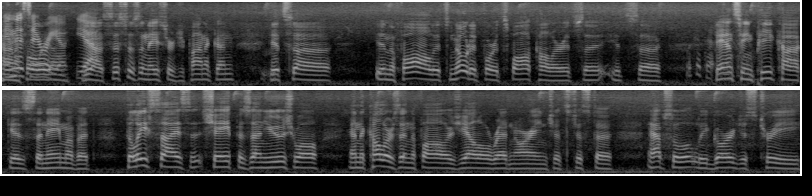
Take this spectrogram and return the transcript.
In this area, yeah. Yes, this is an Acer japonicum. It's uh, in the fall, it's noted for its fall color. It's uh, it's uh, dancing peacock is the name of it. The leaf size shape is unusual, and the colors in the fall is yellow, red, and orange. It's just a absolutely gorgeous tree.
